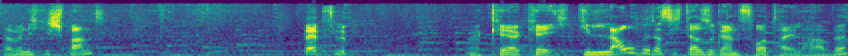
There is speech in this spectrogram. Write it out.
Da bin ich gespannt. Backflip. Okay, okay. Ich glaube, dass ich da sogar einen Vorteil habe.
